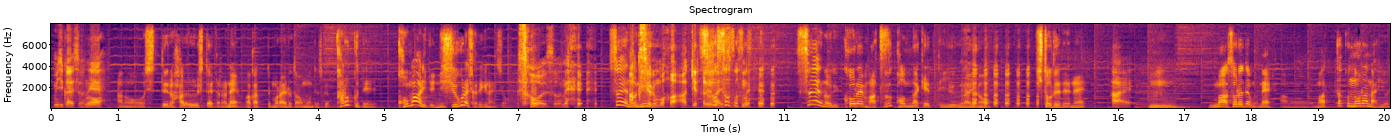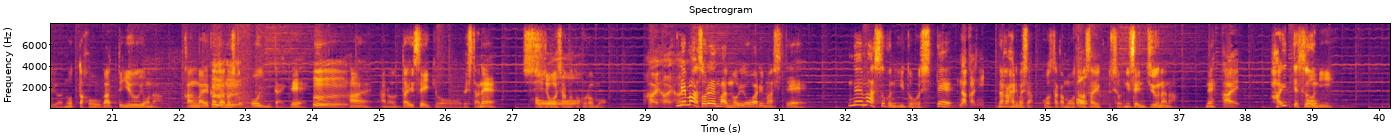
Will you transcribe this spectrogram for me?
短いですよね。あの、知ってるはる人やったらね、分かってもらえるとは思うんですけど、軽くて、小回りで2周ぐらいしかできないんですよ。そうですよね。そうやのに、アクセルも開けられないですそうそう。そうそう。そうやのに、これ待つこんだけっていうぐらいの 人手でね。はい。うん。まあ、それでもね、あの、全く乗らないよりは乗った方がっていうような考え方の人が多いみたいで、うん。はいはい。あの、大盛況でしたね。試乗車のところも。はいはい。で、まあ、それ、まあ、乗り終わりまして、で、まあ、すぐに移動して、中に。中入りました。大阪モーターサイクルショー2017。はい。入ってすぐに、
